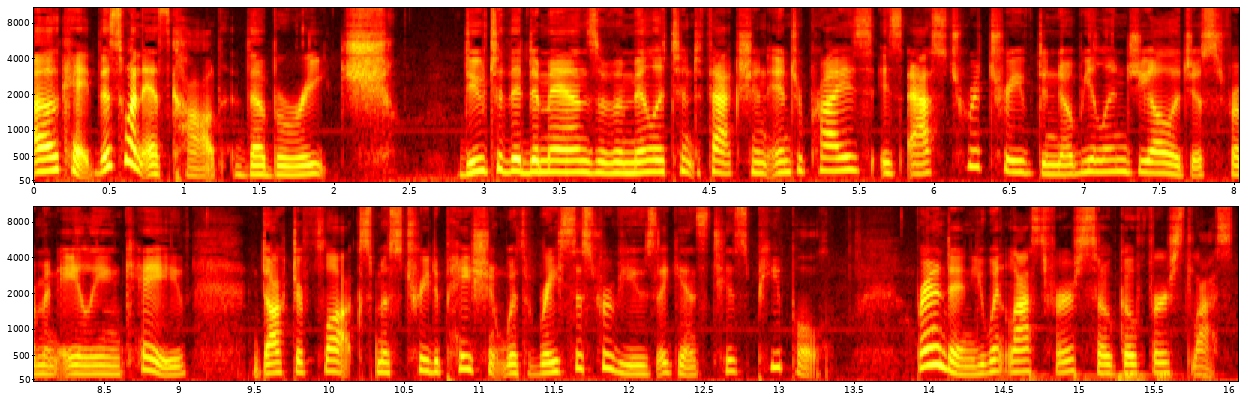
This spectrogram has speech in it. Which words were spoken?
Okay, this one is called The Breach. Due to the demands of a militant faction, Enterprise is asked to retrieve Denobulan geologists from an alien cave. Dr. Phlox must treat a patient with racist reviews against his people. Brandon, you went last first, so go first last.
